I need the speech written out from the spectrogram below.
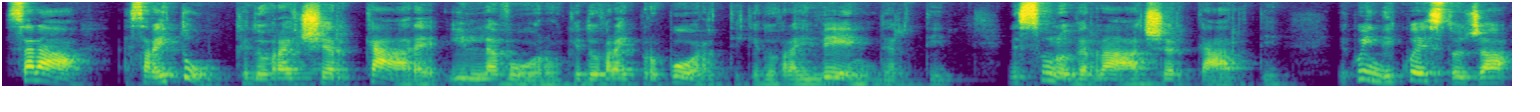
Sarà, sarai tu che dovrai cercare il lavoro, che dovrai proporti, che dovrai venderti. Nessuno verrà a cercarti. E quindi questo già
